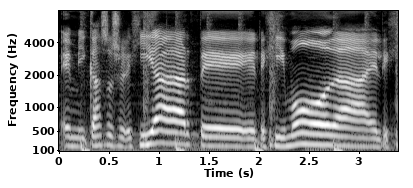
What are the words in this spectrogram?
en mi caso yo elegí arte, elegí moda, elegí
